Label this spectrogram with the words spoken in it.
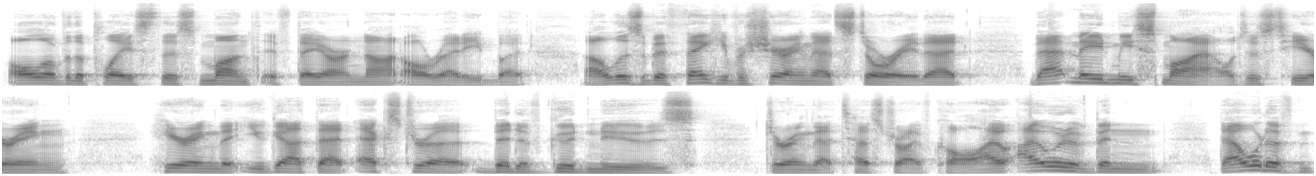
all over the place this month if they are not already. But uh, Elizabeth, thank you for sharing that story. That that made me smile just hearing hearing that you got that extra bit of good news during that test drive call. I, I would have been that would have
